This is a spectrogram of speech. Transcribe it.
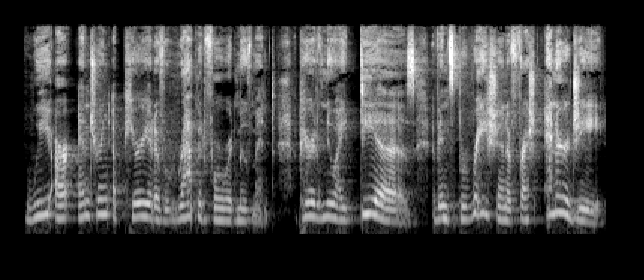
we are entering a period of rapid forward movement, a period of new ideas, of inspiration, of fresh energy.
